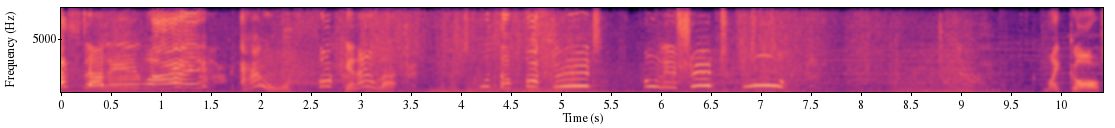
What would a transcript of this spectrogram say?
Maths eh? daddy, why? Ow! Fucking hell, that. What the fuck, dude? Holy shit! Woo! Oh my god.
